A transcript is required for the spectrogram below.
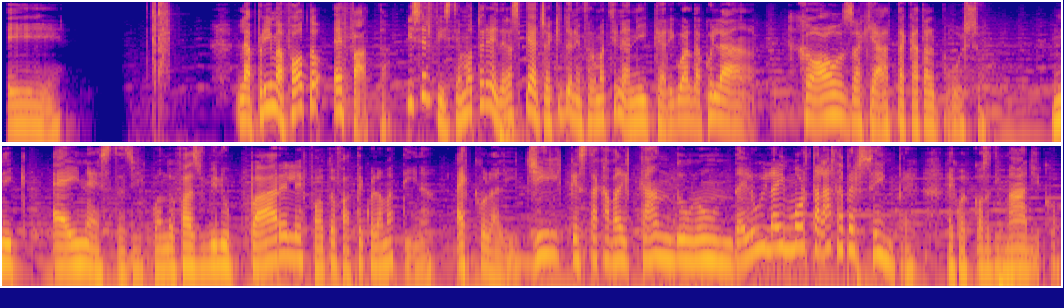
e... La prima foto è fatta. I surfisti amatoriali della spiaggia chiedono informazioni a Nick riguardo a quella cosa che ha attaccata al polso. Nick è in estasi quando fa sviluppare le foto fatte quella mattina. Eccola lì, Jill che sta cavalcando un'onda e lui l'ha immortalata per sempre. È qualcosa di magico.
